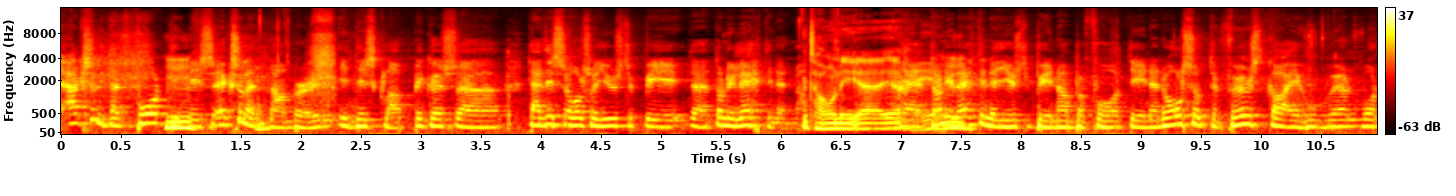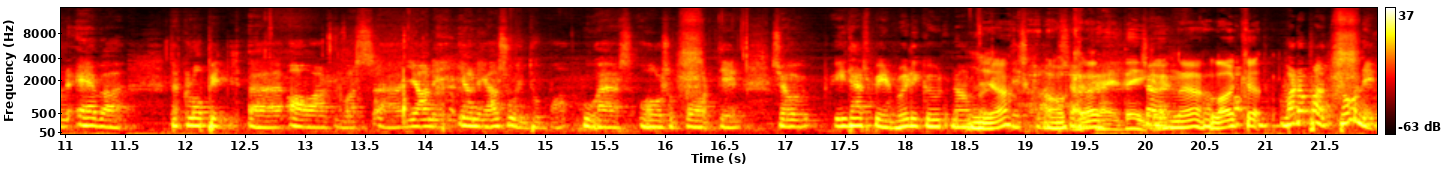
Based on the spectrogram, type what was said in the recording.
Actually, that 14 is excellent number in, in this club because uh, that is also used to be uh, Toni Lehtinen. Now. Tony, yeah, yeah. Yeah, Toni Lehtinen used to be number 14, and also the first guy who won, won ever the Klopit uh, award was uh, Jani, Jani Asuintupa, who has also 14. So it has been really good number Yeah, in this club. So- okay. Okay, there you so- go. Yeah, I like what, it. What about Tony?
